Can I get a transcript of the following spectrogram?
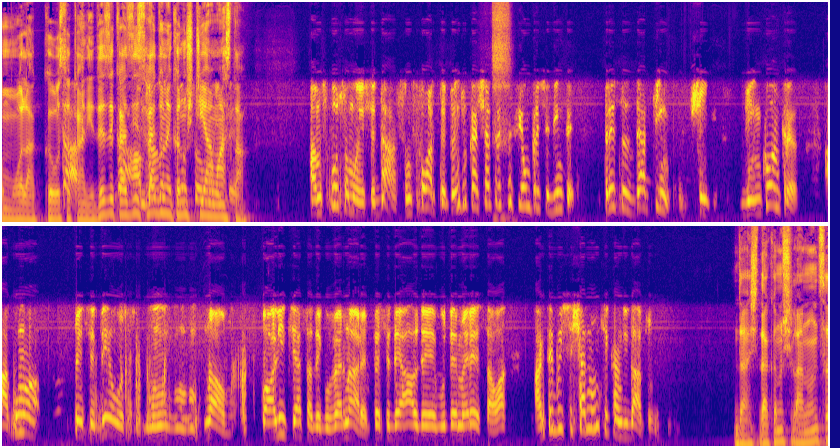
omul ăla că o să Da, candideze, că da, a zis, am- hai, am domnule, că nu spus-o, știam Moise. asta. Am spus-o, Moise, da, sunt foarte, pentru că așa trebuie să fie un președinte. Trebuie să-ți dea timp. Și, din contră, acum PSD-ul, no, coaliția asta de guvernare, PSD, ALDE, UDMR sau a, ar trebui să-și anunțe candidatul. Da, și dacă nu și-l anunță,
